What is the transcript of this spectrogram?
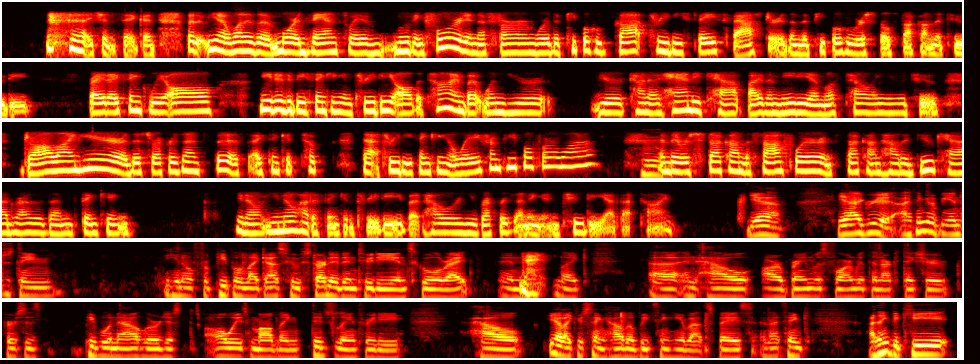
I shouldn't say good, but you know, one of the more advanced way of moving forward in a firm were the people who got 3D space faster than the people who were still stuck on the 2D, right? I think we all needed to be thinking in 3D all the time, but when you're you're kind of handicapped by the medium of telling you to draw a line here, or this represents this. I think it took that 3D thinking away from people for a while. Hmm. And they were stuck on the software and stuck on how to do CAD rather than thinking you know, you know how to think in 3D, but how are you representing in 2D at that time? Yeah. Yeah, I agree. I think it'll be interesting, you know, for people like us who started in 2D in school, right? And like, uh, and how our brain was formed within architecture versus people now who are just always modeling digitally in 3D. How, yeah, like you're saying, how they'll be thinking about space. And I think, I think the key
